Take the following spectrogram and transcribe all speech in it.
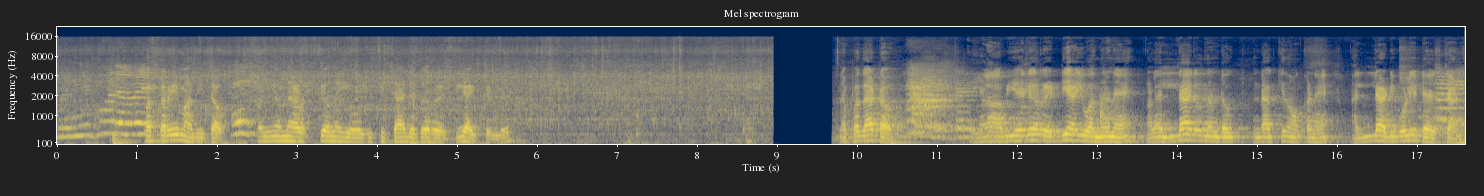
അപ്പം അത്രയും മതി കേട്ടോ അപ്പം ഇനി ഒന്ന് ഇളക്കി ഒന്ന് യോജിപ്പിച്ചാൽ ഇത് റെഡി ആയിട്ടുണ്ട്. അപ്പോൾ അതാട്ടോ നമ്മൾ അവിയൽ റെഡിയായി വന്നണേ. നിങ്ങളെല്ലാവരും ഒന്ന് ഉണ്ട ഉണ്ടാക്കി നോക്കണേ. നല്ല അടിപൊളി ടേസ്റ്റാണ്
